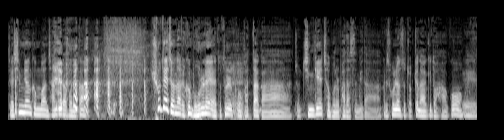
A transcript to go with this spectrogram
제가 10년 근무한 장교라 보니까 휴대전화를 그 몰래 또 들고 갔다가 좀 징계 처분을 받았습니다. 그래서 훈련소 쫓겨나기도 하고 예.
